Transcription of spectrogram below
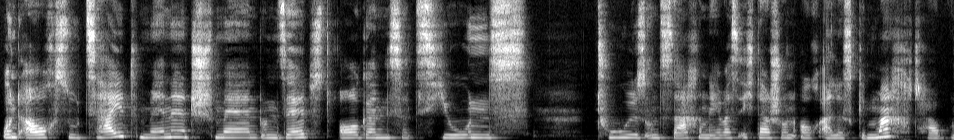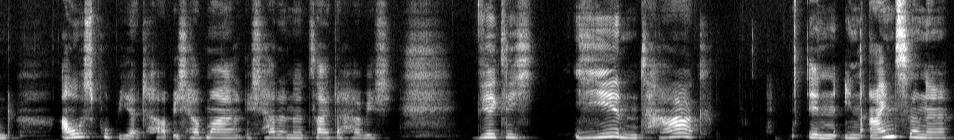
Und auch so Zeitmanagement und Selbstorganisationstools und Sachen, hey, was ich da schon auch alles gemacht habe und ausprobiert habe. Ich habe mal, ich hatte eine Zeit, da habe ich wirklich jeden Tag in, in einzelne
